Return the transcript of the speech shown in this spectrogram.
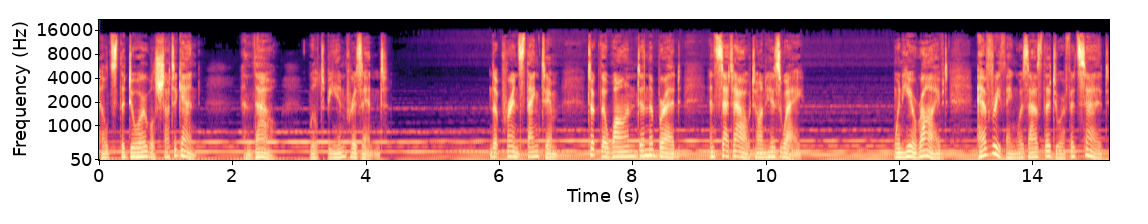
Else the door will shut again, and thou wilt be imprisoned. The prince thanked him, took the wand and the bread, and set out on his way. When he arrived, everything was as the dwarf had said.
